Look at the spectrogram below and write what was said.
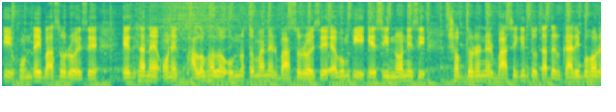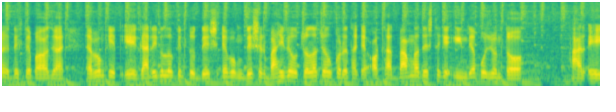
কি হুন্ডাই বাসও রয়েছে। এখানে অনেক ভালো ভালো উন্নত মানের বাসও রয়েছে এবং কি এসি, নন এসি সব ধরনের বাসই কিন্তু তাদের গাড়ি বহরে দেখতে পাওয়া যায় এবং কি এই গাড়িগুলো কিন্তু দেশ এবং দেশের বাহিরেও চলাচল করে থাকে, অর্থাৎ বাংলাদেশ থেকে ইন্ডিয়া পর্যন্ত। আর এই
